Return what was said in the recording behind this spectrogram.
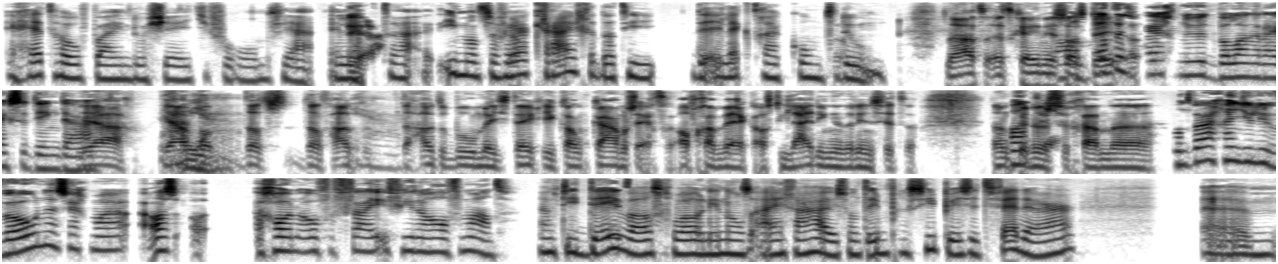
het hoofdpijndossiertje voor ons. Ja, Elektra. Iemand zover Ja. krijgen dat hij de Elektra komt Ja. doen. nou, het, hetgeen is als Want dat de- is echt nu het belangrijkste ding daar. Ja, ja, Nou, ja. want Dat, dat, houdt, Ja. dat houdt de boel een beetje tegen. Je kan kamers echt af gaan werken als die leidingen erin zitten. Dan Want- kunnen ze gaan. eh, Want waar gaan jullie wonen, zeg maar, als, gewoon over vijf, vier en een halve maand? Nou, het idee was gewoon in ons eigen huis. Want in principe is het verder ehm,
